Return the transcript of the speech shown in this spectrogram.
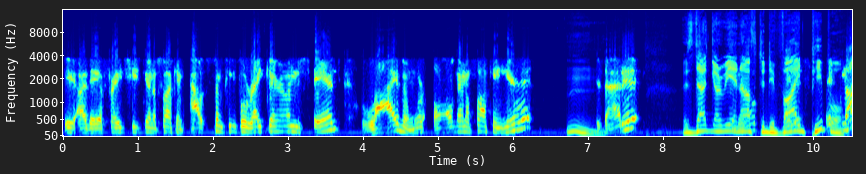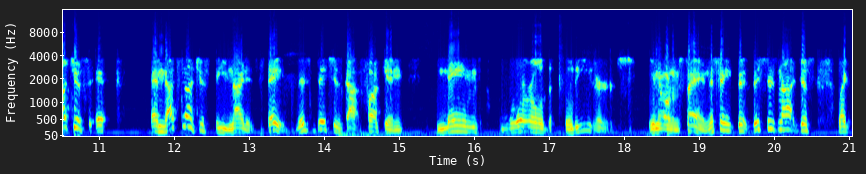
she, are they afraid she's going to fucking out some people right there on the stand live, and we're all going to fucking hear it? Hmm. Is that it? Is that going to be You enough know? to divide it's- people? It's not just, it, and that's not just the United States. This bitch has got fucking named world leaders. You know what I'm saying? This ain't. This is not just like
